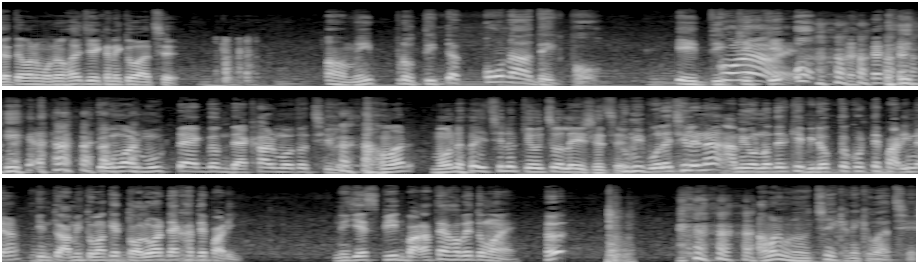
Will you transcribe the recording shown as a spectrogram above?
যাতে আমার মনে হয় যে এখানে কেউ আছে। আমি প্রতিটা কোণা দেখব। এদিকে কে- ও! তোমার মুখটা একদম দেখার মতো ছিল। আমার মনে হয়েছিল কেউ চলে এসেছে। তুমি বলেছিলে না আমি অন্যদেরকে বিরক্ত করতে পারি না কিন্তু আমি তোমাকে তলোয়ার দেখাতে পারি। নিজের স্পিড বাড়াতে হবে তোমায়। আমার মনে হচ্ছে এখানে কেউ আছে।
